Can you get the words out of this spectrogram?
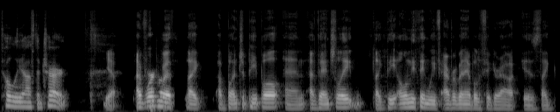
totally off the chart. Yeah. I've worked with like a bunch of people and eventually like the only thing we've ever been able to figure out is like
